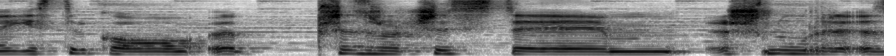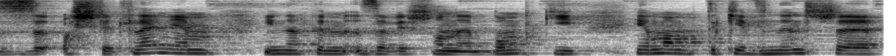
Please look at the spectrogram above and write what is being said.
jest tylko przezroczysty sznur z oświetleniem i na tym zawieszone bombki. Ja mam takie wnętrze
